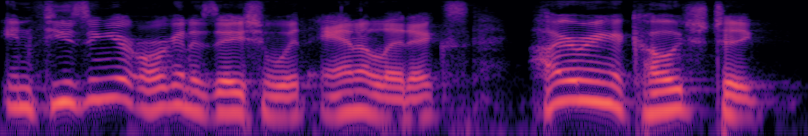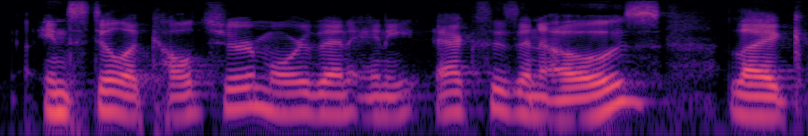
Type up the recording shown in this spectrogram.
infusing your organization with analytics, hiring a coach to instill a culture more than any X's and O's. Like,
